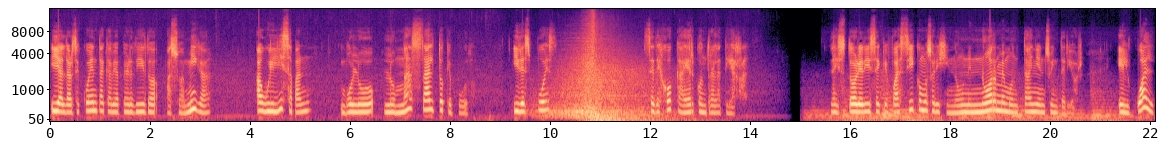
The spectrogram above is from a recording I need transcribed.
Y al darse cuenta que había perdido a su amiga, Awilizapan voló lo más alto que pudo y después se dejó caer contra la tierra. La historia dice que fue así como se originó una enorme montaña en su interior, el cual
